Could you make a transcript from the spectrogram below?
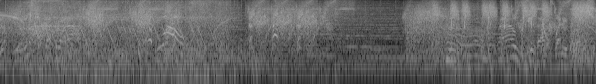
You're lucky just run out. I'll give that 20 points.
